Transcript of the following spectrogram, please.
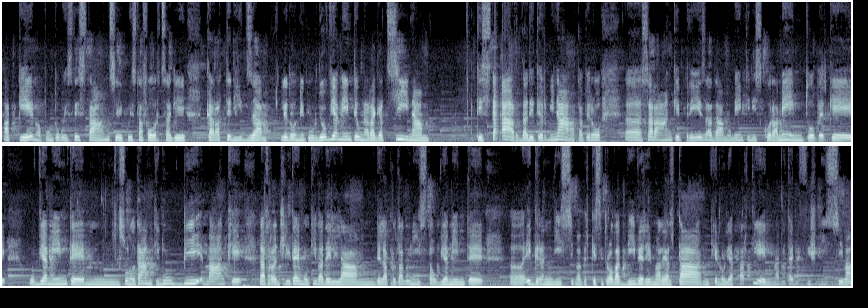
appieno appunto queste istanze e questa forza che caratterizza le donne kurde. Ovviamente una ragazzina testarda, determinata, però eh, sarà anche presa da momenti di scoramento perché ovviamente mh, sono tanti dubbi, ma anche la fragilità emotiva della, della protagonista ovviamente eh, è grandissima perché si trova a vivere in una realtà che non le appartiene, una vita difficilissima,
